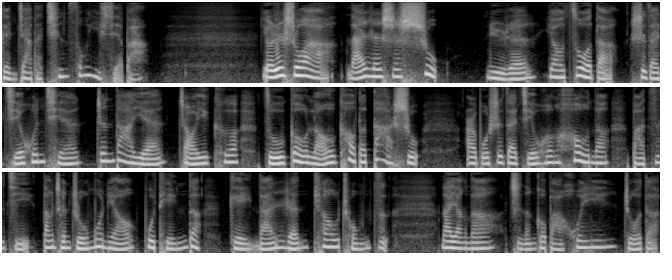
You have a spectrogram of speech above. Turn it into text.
更加的轻松一些吧。有人说啊，男人是树，女人要做的是在结婚前睁大眼找一棵足够牢靠的大树。而不是在结婚后呢，把自己当成啄木鸟，不停的给男人挑虫子，那样呢，只能够把婚姻啄得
